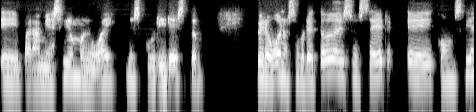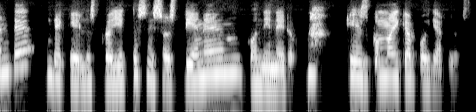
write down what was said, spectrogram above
Eh, para mí ha sido muy guay descubrir esto. Pero bueno, sobre todo eso, ser eh, consciente de que los proyectos se sostienen con dinero, que es como hay que apoyarlos.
